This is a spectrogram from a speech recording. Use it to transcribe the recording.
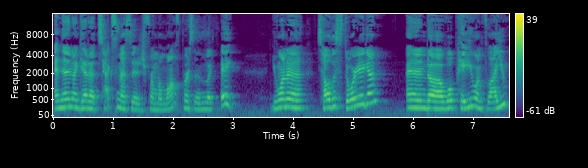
And then I get a text message from a moth person like, hey, you want to tell the story again? And uh, we'll pay you and fly you?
